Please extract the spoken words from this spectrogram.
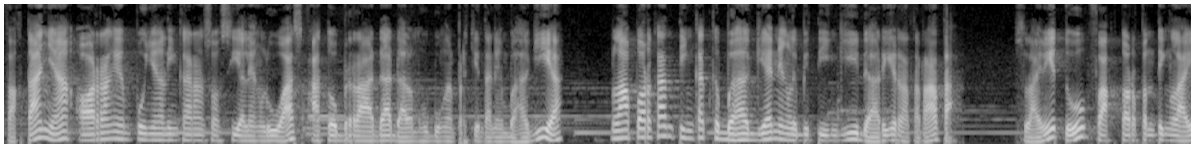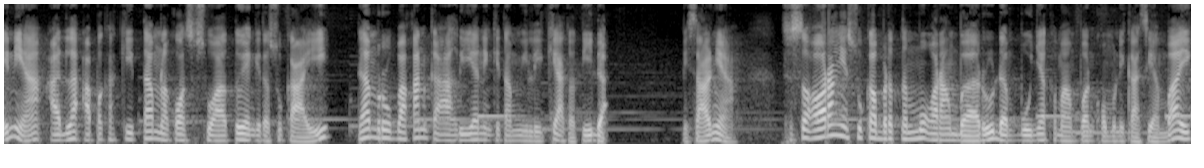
Faktanya, orang yang punya lingkaran sosial yang luas atau berada dalam hubungan percintaan yang bahagia melaporkan tingkat kebahagiaan yang lebih tinggi dari rata-rata. Selain itu, faktor penting lainnya adalah apakah kita melakukan sesuatu yang kita sukai dan merupakan keahlian yang kita miliki atau tidak. Misalnya, Seseorang yang suka bertemu orang baru dan punya kemampuan komunikasi yang baik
